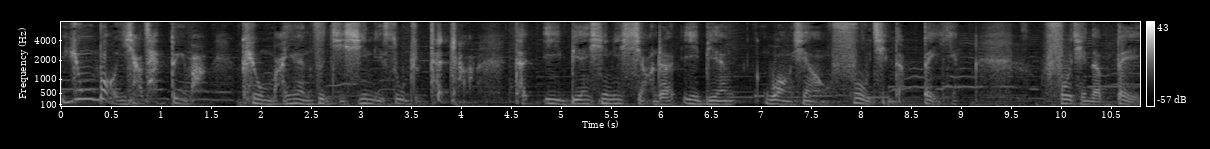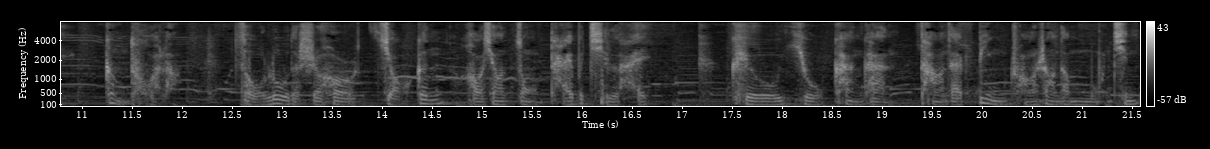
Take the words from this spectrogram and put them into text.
拥抱一下才对吗？”Q 埋怨自己心理素质太差。他一边心里想着，一边望向父亲的背影。父亲的背更驼了，走路的时候脚跟好像总抬不起来。Q 又看看躺在病床上的母亲，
